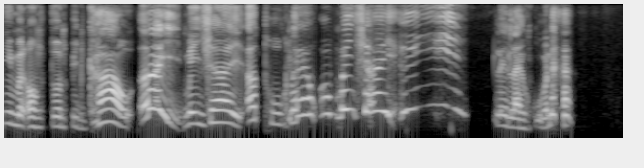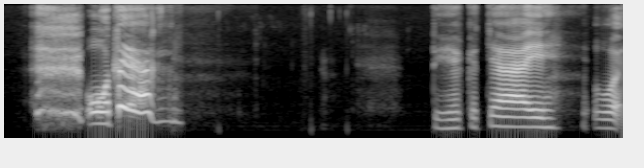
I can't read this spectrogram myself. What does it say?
นี่มันองตวนปิ่นข้าว เอ้ย ไม่ใช่อ้าถูกแล้วเอ้าไม่ใช่ เอ้ยเล่นอะไรของกูนะ โอ้แตกเตกกระจายโอ้ย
